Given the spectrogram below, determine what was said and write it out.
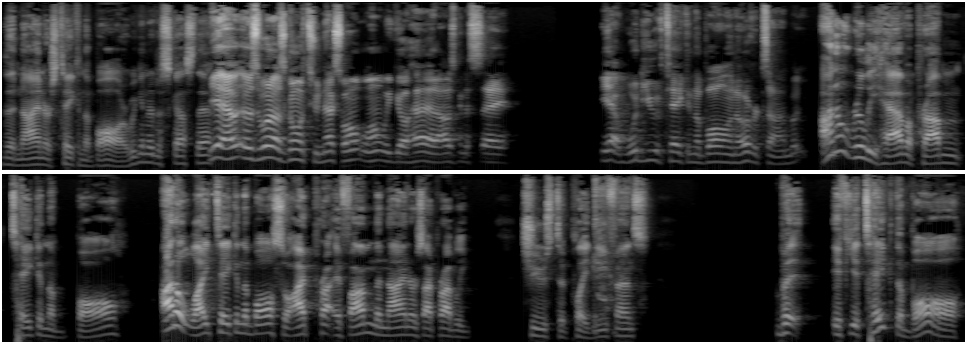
the Niners taking the ball. Are we going to discuss that? Yeah, it was what I was going to next. Why don't, why don't we go ahead? I was going to say, yeah, would you have taken the ball in overtime? But I don't really have a problem taking the ball. I don't like taking the ball, so I pro- if I'm the Niners, I probably choose to play defense. But if you take the ball,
